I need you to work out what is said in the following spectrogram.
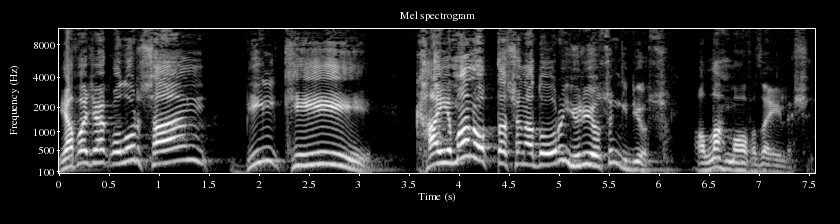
Yapacak olursan bil ki kayma noktasına doğru yürüyorsun gidiyorsun. Allah muhafaza eylesin.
